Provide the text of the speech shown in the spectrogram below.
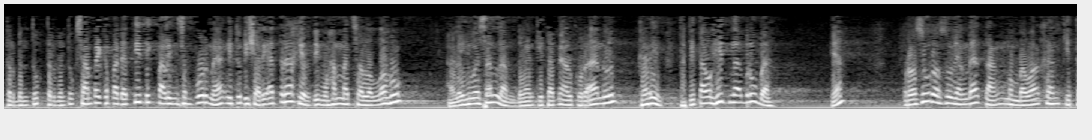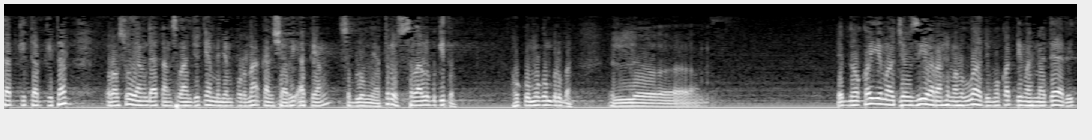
terbentuk terbentuk sampai kepada titik paling sempurna itu di syariat terakhir di Muhammad sallallahu alaihi wasallam dengan kitabnya Al-Qur'anul Karim. Tapi tauhid nggak berubah. Ya. Rasul-rasul yang datang membawakan kitab-kitab kitab Rasul yang datang selanjutnya menyempurnakan syariat yang sebelumnya. Terus selalu begitu. Hukum-hukum berubah. Ibn Qayyim al-Jauziyah rahimahullah di Muqaddimah Madarij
